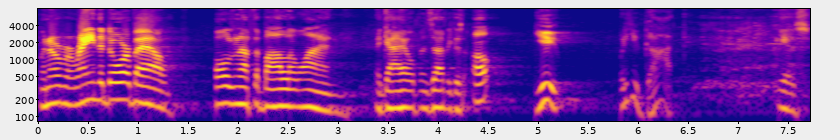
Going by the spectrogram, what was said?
Went over and rang the doorbell, holding up the bottle of wine. The guy opens up. He goes, oh, you. What do you got? He goes,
